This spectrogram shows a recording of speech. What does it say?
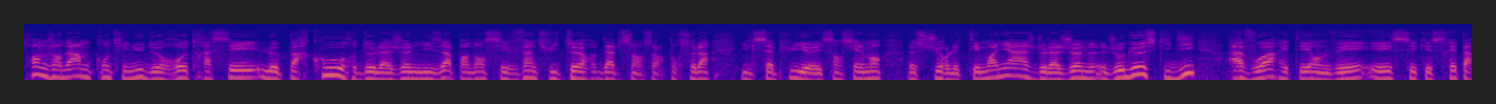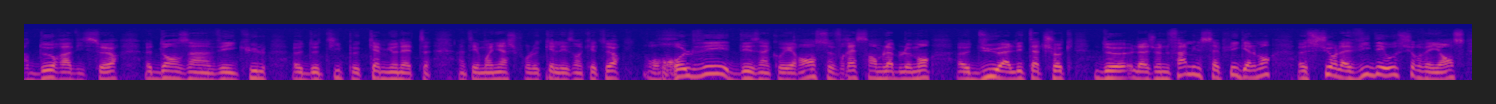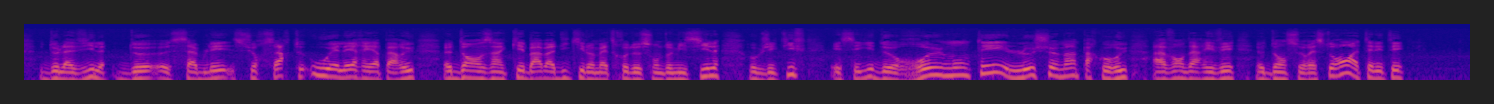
30 gendarmes continuent de retracer le parcours de la jeune Lisa pendant ces 28 heures d'absence. Alors pour cela, ils s'appuient euh, essentiellement euh, sur le témoignage de la jeune joggeuse qui dit avoir été enlevé et séquestré par deux ravisseurs dans un véhicule de type camionnette. Un témoignage pour lequel les enquêteurs ont relevé des incohérences vraisemblablement euh, dues à l'état de choc de la jeune femme. Il s'appuie également euh, sur la vidéosurveillance de la ville de euh, Sablé-sur-Sarthe où elle est réapparue dans un kebab à 10 km de son domicile. Objectif, essayer de remonter le chemin parcouru avant d'arriver dans ce restaurant a-t-elle été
